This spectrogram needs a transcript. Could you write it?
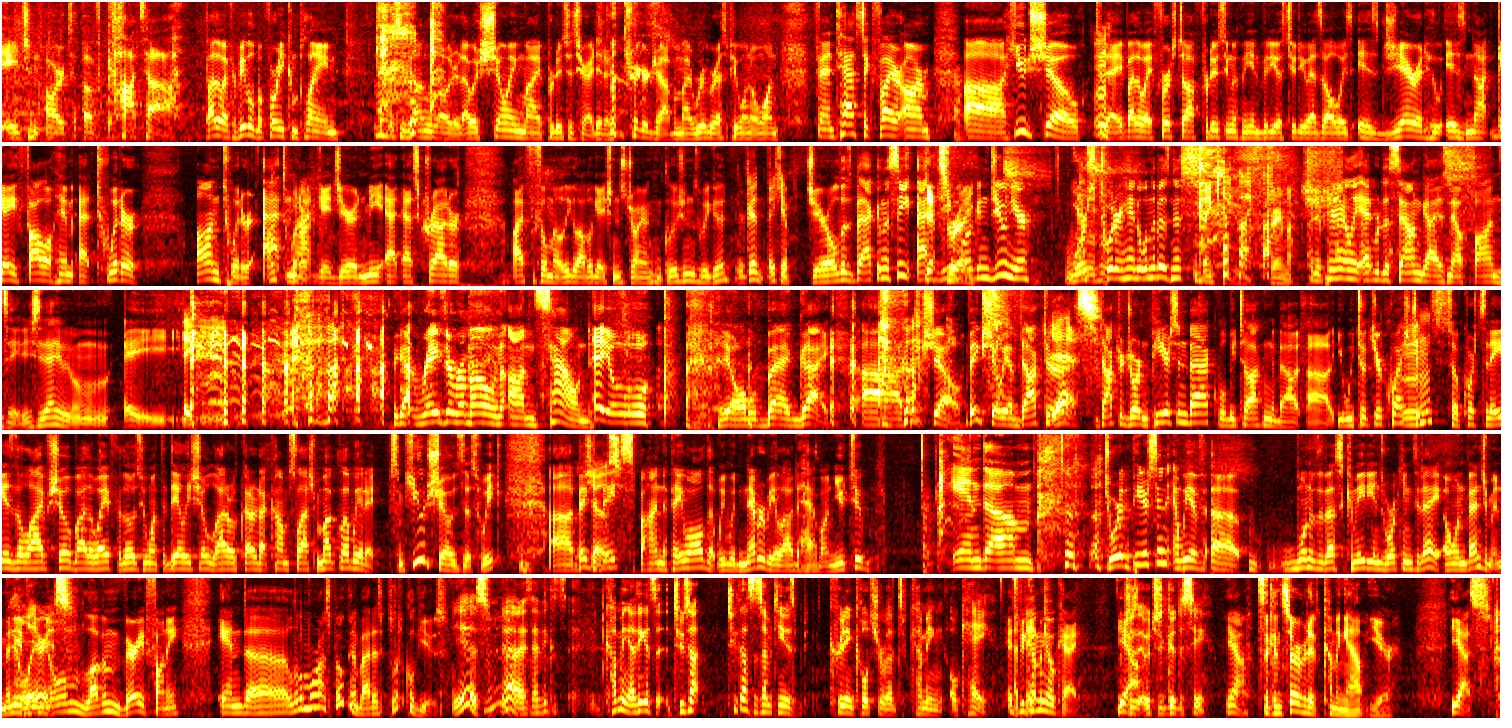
the ancient art of kata. By the way, for people before you complain, this is unloaded. I was showing my producers here. I did a trigger job on my Ruger SP 101. Fantastic firearm. Uh, huge show today. By the way, first off, producing with me in video studio as always is Jared, who is not gay. Follow him at Twitter. On Twitter at Twitter. not gay Jared, me at S Crowder. I fulfill my legal obligations, drawing on conclusions. We good? We're good. Thank you. Gerald is back in the seat at That's G right. Morgan Jr. Worst Twitter handle in the business. Thank you very much. And apparently, Edward the Sound Guy is now Fonzie. Did you see that? Mm, Hey. we got Razor Ramon on sound. Hey, Heyo. I'm a bad guy. Uh, big show. Big show. We have Dr. Yes. Dr. Jordan Peterson back. We'll be talking about, uh, we took your questions. Mm-hmm. So, of course, today is the live show, by the way, for those who want the daily show, louderwithcrowder.com slash mug club. We had uh, some huge shows this week. Uh, big Shows. debates behind the paywall that we would never be allowed to have on YouTube. And um, Jordan Peterson, and we have uh, one of the best comedians working today, Owen Benjamin. Many Hilarious. of you know him, love him, very funny, and uh, a little more outspoken about his political views. He is. Yeah, I think it's uh, coming. I think it's uh, two, 2017 is creating culture that's becoming okay. It's I becoming think, okay. Which, yeah, is, which is good to see. yeah, It's the conservative coming out year. yes,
